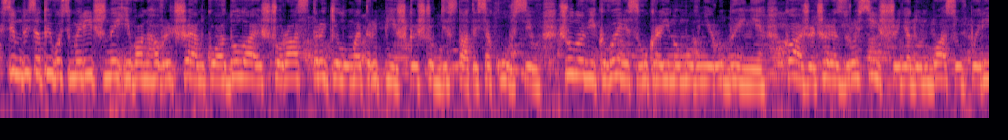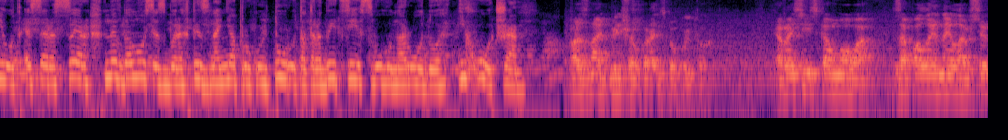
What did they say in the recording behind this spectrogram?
78-річний Іван Гавриченко долає щораз три кілометри пішки, щоб дістатися курсів. Чоловік виріс в україномовній родині. Каже, через зросійщення Донбасу в період СРСР не вдалося зберегти знання про культуру та традиції свого народу і хоче. Познати більше українську культуру. Російська мова заполонила всю,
